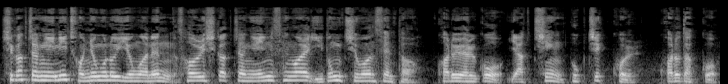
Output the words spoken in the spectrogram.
시각장애인이 전용으로 이용하는 서울시각장애인 생활이동지원센터, 괄호 열고 약칭 복지콜, 괄호 닫고.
